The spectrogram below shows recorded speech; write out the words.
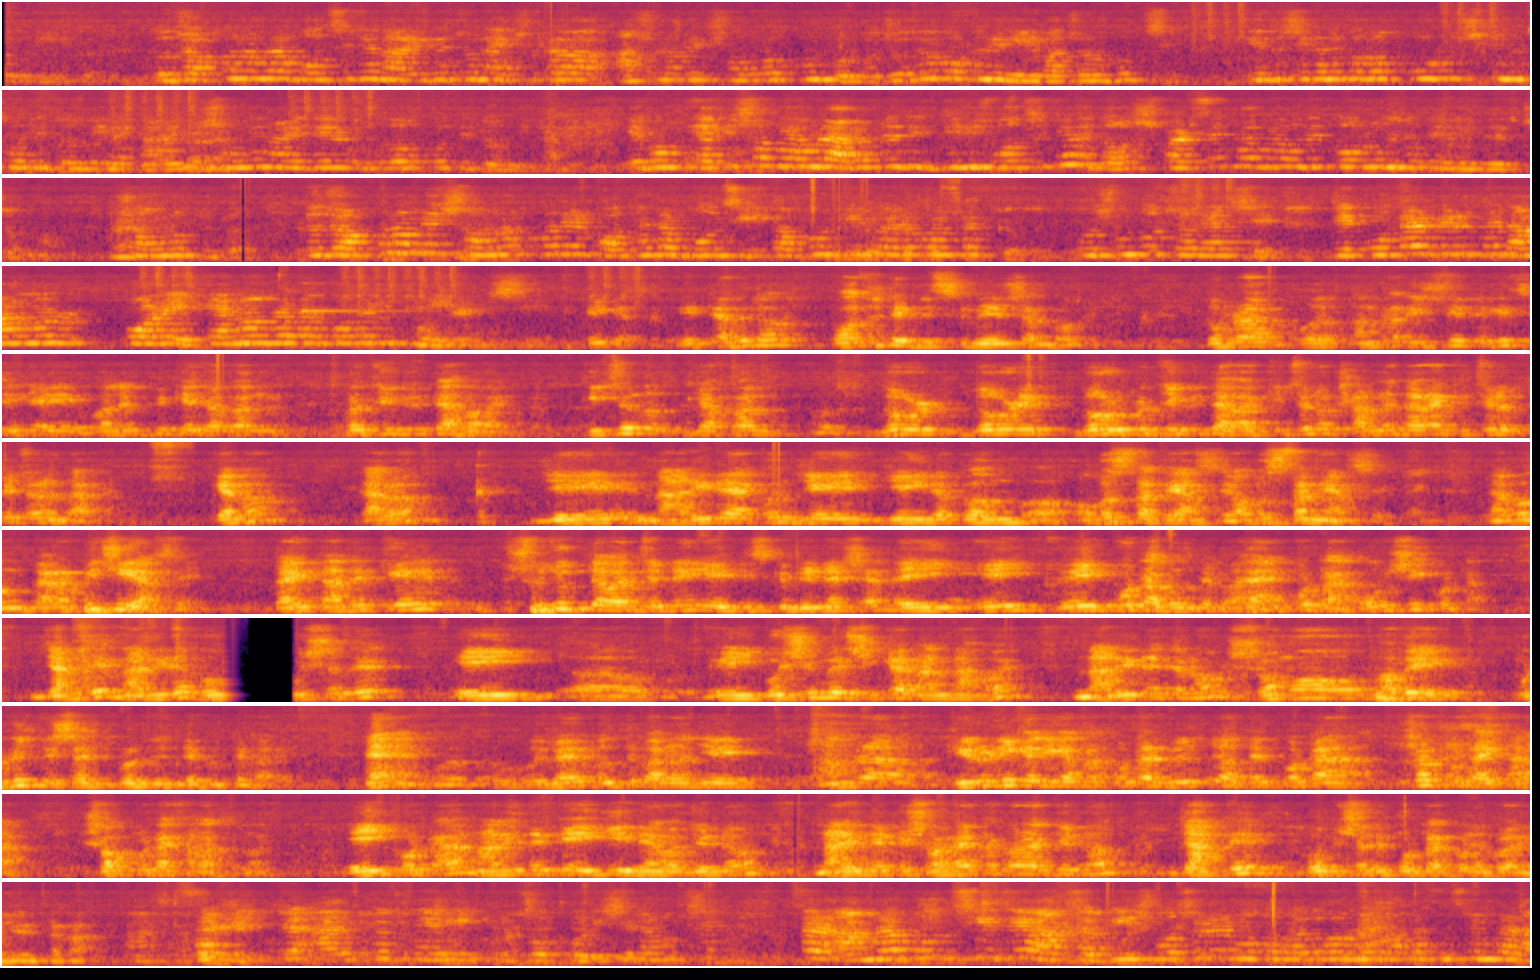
তো যখন আমরা বলছি যে নারীদের জন্য একশোটা আসন আমি সংরক্ষণ করব যদিও ওখানে নির্বাচন হচ্ছে কিন্তু সেখানে কোনো পুরুষ কিন্তু প্রতিদ্বন্দ্বী নেই নারীদের সঙ্গে নারীদের প্রতিদ্বন্দ্বিতা এবং একই সঙ্গে আমরা আরও একটা জিনিস বলছি যে দশ পার্সেন্ট হবে আমাদের তরুণ প্রতিনিধিদের জন্য সংরক্ষিত। তো যখন আমরা সংরক্ষণের কথাটা বলছি তখন কিন্তু এরকম একটা প্রসঙ্গ চলে আসে যে কোটার বিরুদ্ধে দাঁড়ানোর পরে কেন আমরা আবার কোটাকে ঠিক আছে এটা হলো পজিটিভ ডিসক্রিমিনেশন বলে। তোমরা আমরা নিশ্চয়ই দেখেছি যে অলিম্পিকে যখন প্রতিযোগিতা হয়, কিছু লোক যখন দৌড়, দৌড়ে, দৌড় প্রতিযোগিতা হয়, কিছু লোক সামনে দাঁড়ায়, কিছু লোক পেছনে দাঁড়ায়। কেন? কারণ যে নারীরা এখন যে যে রকম অবস্থাতে আছে, অবস্থানে আছে, এবং তারা পিছিয়ে আছে, তাই তাদেরকে সুযোগ দেওয়ার জন্য এই ডিসক্রিমিনেশন এই এই এই কোটা বলতে হ্যাঁ কোটা ঐশী কোটা, যাতে নারীরা ভবিষ্যতে এই এই বৈষম্যের শিকার আর না হয় নারীরা যেন সমভাবে প্রতিযোগিতা করতে পারে। হ্যাঁ ওইভাবে বলতে পারো যে আমরা থিওরিটিক্যালি আমরা কোটার বিরুদ্ধে অর্থাৎ কোটা সব কোটাই খারাপ সব কোটা খারাপ নয়। এই কোটা নারীদেরকে এগিয়ে নেওয়ার জন্য নারীদেরকে সহায়তা করার জন্য যাতে ভবিষ্যতে কোটার কোনো প্রয়োজনীয়তা না স্যার আমরা বলছি যে আচ্ছা বিশ বছরের মতো হয়তো আমরা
